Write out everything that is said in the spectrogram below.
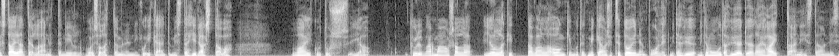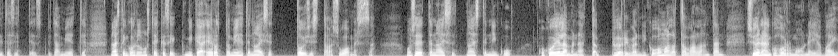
josta ajatellaan, että niillä voisi olla tämmöinen niin kuin ikääntymistä hidastava vaikutus. Ja kyllä varmaan osalla jollakin tavalla onkin, mutta että mikä on sitten se toinen puoli, että mitä, hyö, mitä muuta hyötyä tai haittaa niistä on, niin sitä sitten tietysti pitää miettiä. Naisten kohdalla minusta ehkä se, mikä erottaa miehet ja naiset toisistaan Suomessa, on se, että naiset, naisten niin kuin koko elämä näyttää pyörivän niin kuin omalla tavallaan tämän, syödäänkö hormoneja vai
